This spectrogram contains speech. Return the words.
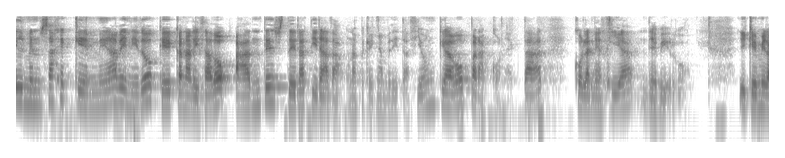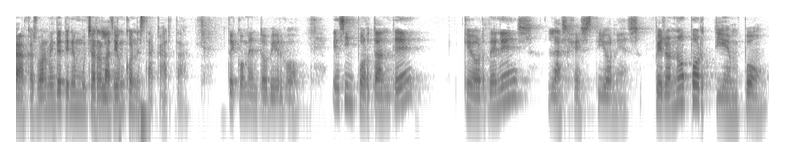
el mensaje que me ha venido, que he canalizado antes de la tirada, una pequeña meditación que hago para conectar con la energía de Virgo. Y que mira, casualmente tiene mucha relación con esta carta. Te comento Virgo, es importante que ordenes las gestiones, pero no por tiempo,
